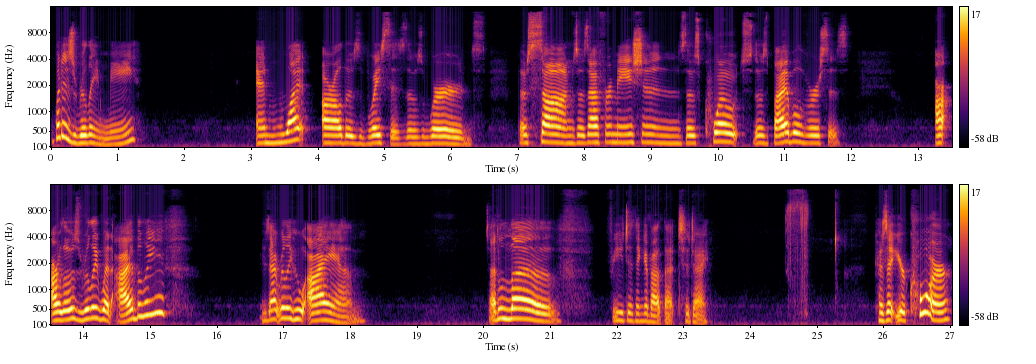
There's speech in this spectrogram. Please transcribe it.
what is really me and what are all those voices, those words, those songs, those affirmations, those quotes, those Bible verses? Are, are those really what I believe? Is that really who I am? So I'd love for you to think about that today. Because at your core,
